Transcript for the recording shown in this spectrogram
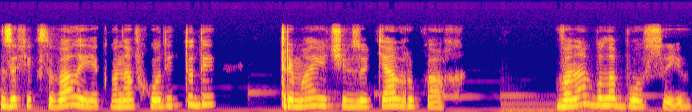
зафіксували, як вона входить туди, тримаючи взуття в руках. Вона була босою,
